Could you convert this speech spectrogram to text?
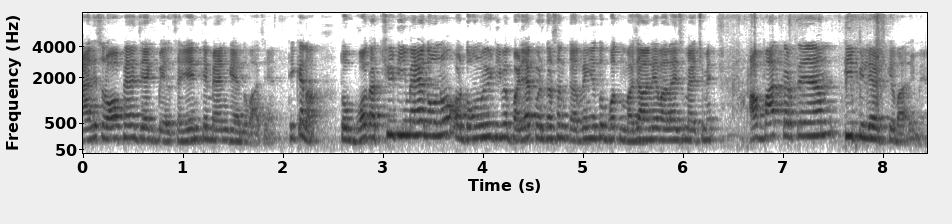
हैरिस रॉफ है, जैक बेल्स है, ये इनके मैन गेंदबाज हैं, ठीक है ना? तो बहुत अच्छी टीम है दोनों, और दोनों ही टीमें बढ़िया प्रदर्शन कर रही है तो बहुत मज़ा आने वाला है इस मैच में। अब बात करते हैं हम टी प्लेयर्स के बारे में।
